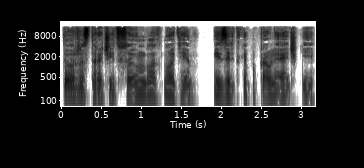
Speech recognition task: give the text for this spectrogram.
тоже строчит в своем блокноте, изредка поправляя очки.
